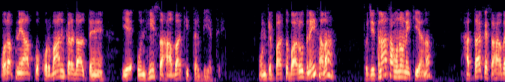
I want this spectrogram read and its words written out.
اور اپنے آپ کو قربان کر ڈالتے ہیں یہ انہی صحابہ کی تربیت ہے۔ ان کے پاس تو بارود نہیں تھا نا۔ تو جتنا تھا انہوں نے کیا نا۔ حتیٰ کہ صحابہ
